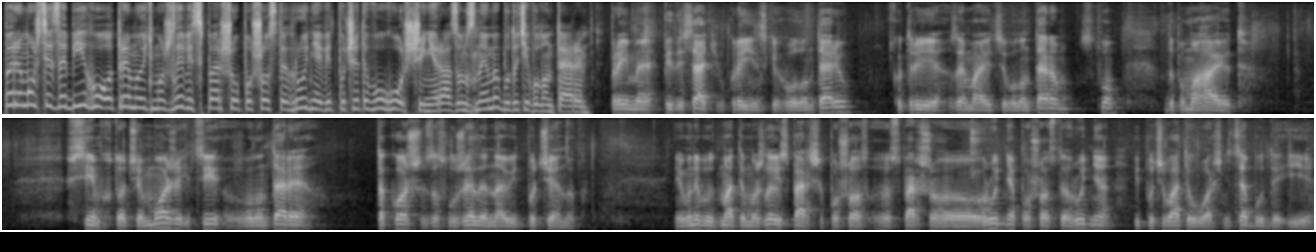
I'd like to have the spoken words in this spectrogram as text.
Переможці забігу отримують можливість з 1 по 6 грудня відпочити в Угорщині. Разом з ними будуть і волонтери. Прийме 50 українських волонтерів, котрі займаються волонтерством, допомагають всім, хто чим може, і ці волонтери також заслужили на відпочинок. І вони будуть мати можливість перше по 6, з 1 грудня по 6 грудня відпочивати у Горшні. Це буде і.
